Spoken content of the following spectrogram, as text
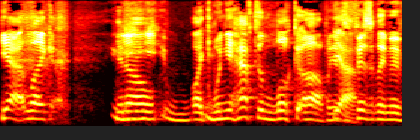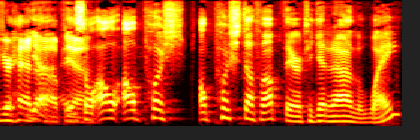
Yeah, like You know, y- like- when you have to look up, when you have Yeah. to physically move your head up. and Yeah. so I'll I'll push I'll push stuff up there to get it out of the way,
